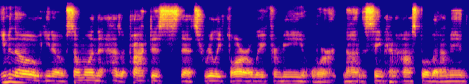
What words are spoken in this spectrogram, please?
even though you know someone that has a practice that's really far away from me or not in the same kind of hospital that i'm in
